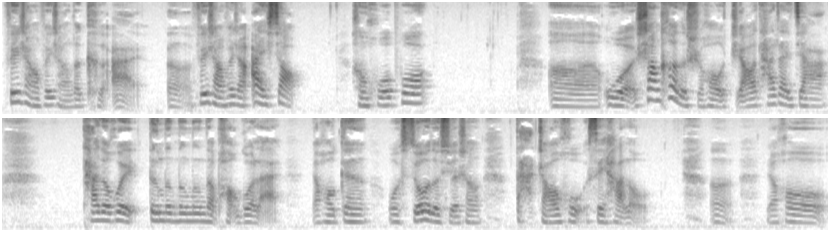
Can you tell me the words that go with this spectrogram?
非常非常的可爱，嗯，非常非常爱笑，很活泼。嗯，我上课的时候，只要他在家，他都会噔噔噔噔的跑过来。然后跟我所有的学生打招呼，say hello，嗯，然后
